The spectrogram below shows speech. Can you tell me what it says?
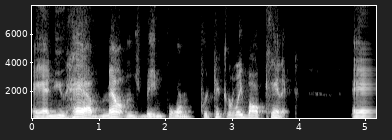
And you have mountains being formed, particularly volcanic. And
